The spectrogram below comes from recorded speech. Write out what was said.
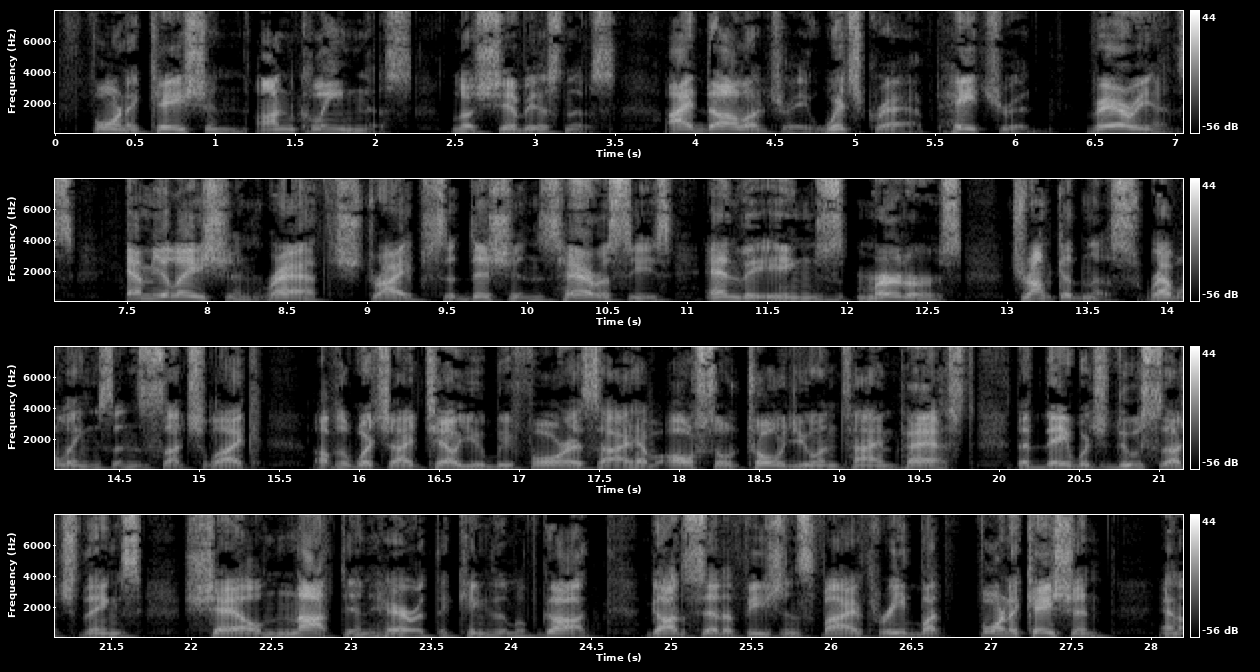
fornication, uncleanness, lasciviousness, idolatry, witchcraft, hatred, variance, emulation, wrath, strife, seditions, heresies, envyings, murders, drunkenness, revelings, and such like, of the which I tell you before, as I have also told you in time past, that they which do such things shall not inherit the kingdom of God. God said, Ephesians 5 3, but fornication and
